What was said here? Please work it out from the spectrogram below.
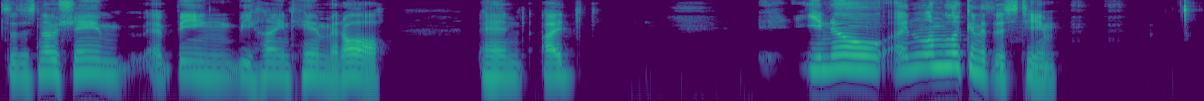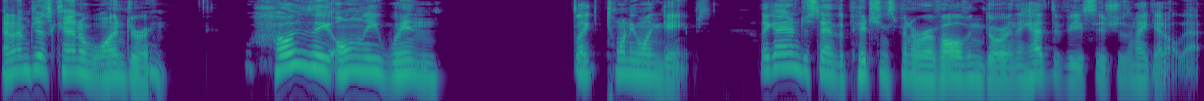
So there's no shame at being behind him at all. And I, you know, I'm looking at this team and I'm just kind of wondering how do they only win like 21 games? Like, I understand the pitching's been a revolving door and they had the visa issues and I get all that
